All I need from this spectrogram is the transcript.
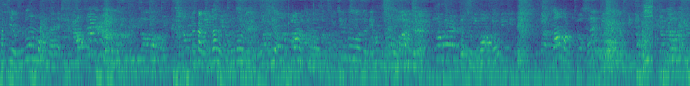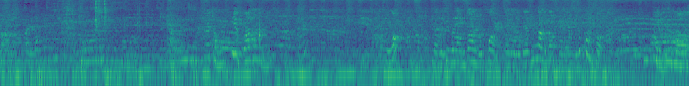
같이 운동 한번 하자 해. 약간 남자는 분들이 우리 오빠는 그 친구들이 한번 놀러 같이 운동하고 사우나 같이 가서 왜좀 루피에 빠졌니? 이거? 나 루피 별로 안 좋아하는데 오빠가 갑자기 내 생각이 나서 스티커를 사왔어 진짜 무슨 거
